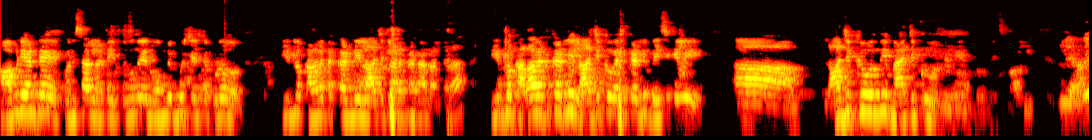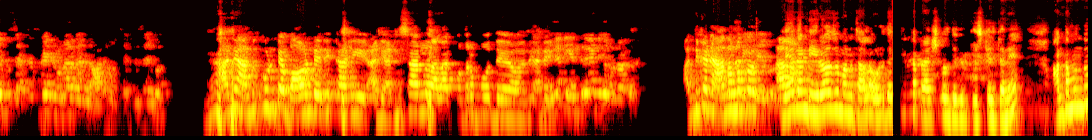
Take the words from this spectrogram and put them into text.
కామెడీ అంటే కొన్నిసార్లు అంటే ఇంతకుముందు నేను హోమ్ బూస్ట్ చేసినప్పుడు దీంట్లో కథ వెతకండి లాజిక్ అడగండి అన్నాను కదా. దీంట్లో కథ వెతకండి లాజిక్ వెతకండి బేసికలీ ఆ లాజిక్ ఉంది మ్యాజిక్ ఉంది. అని అనుకుంటే బాగుండేది కానీ అది అన్నిసార్లు అలా కుదరపోద్ది అని అంటే అందుకని ఆ నమ్మకం ఆ- లేదండి ఈ రోజు మనం చాలా ఒళ్ళు దగ్గరగా ప్రేక్షకుల దగ్గర తీసుకెళ్తేనే అంతకుముందు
